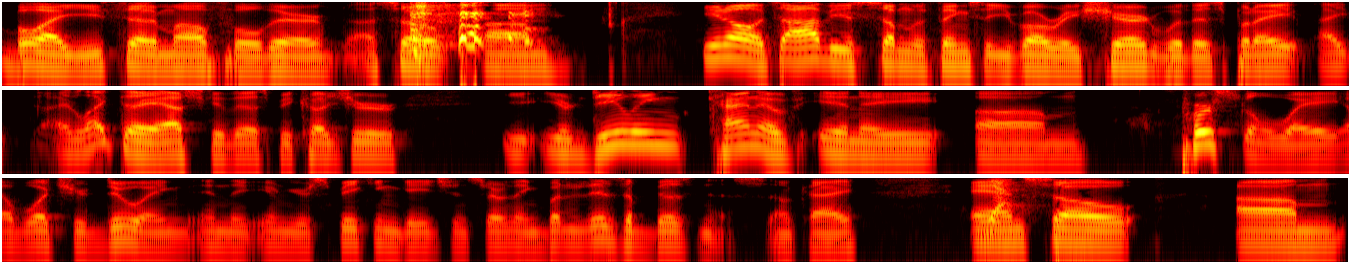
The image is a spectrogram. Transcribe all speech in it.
Boy, you said a mouthful there. Uh, so, um, you know, it's obvious some of the things that you've already shared with us, but I, I, I like to ask you this because you're, you're dealing kind of in a, um, personal way of what you're doing in the in your speaking engagements and everything, but it is a business, okay? And yes. so um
